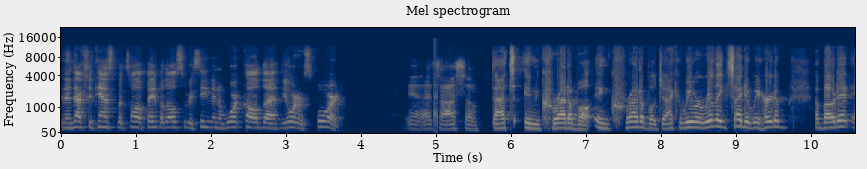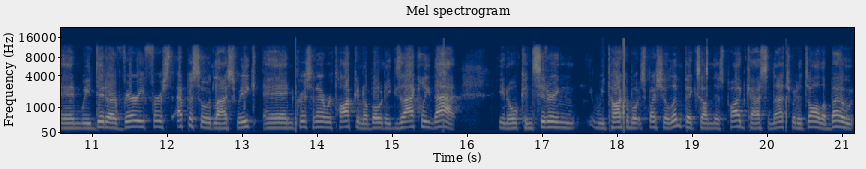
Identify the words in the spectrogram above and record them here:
induction to Canada Sports Hall of Fame, but also receiving an award called the Order of Sport. Yeah, that's awesome. That's incredible. Incredible, Jack. We were really excited. We heard about it and we did our very first episode last week. And Chris and I were talking about exactly that. You know, considering we talk about Special Olympics on this podcast, and that's what it's all about.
